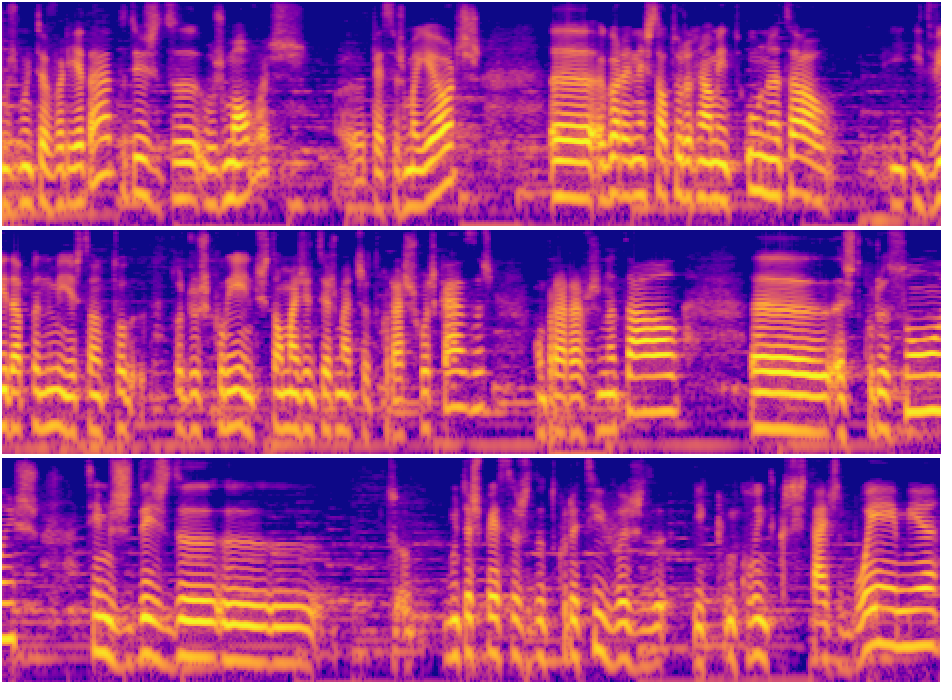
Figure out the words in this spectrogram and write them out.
Temos muita variedade, desde os móveis, eh, peças maiores. Eh, agora, nesta altura, realmente, o Natal e, devido à pandemia, estão todos os clientes estão mais entusiasmados a decorar as suas casas, comprar árvores de Natal, eh, as decorações. Temos desde muitas peças de decorativas, de, incluindo cristais de boémia.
